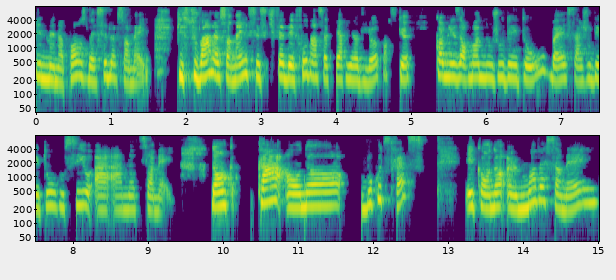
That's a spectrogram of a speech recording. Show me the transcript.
une ménopause, ben, c'est le sommeil. Puis souvent, le sommeil, c'est ce qui fait défaut dans cette période-là parce que comme les hormones nous jouent des tours, ben, ça joue des tours aussi à, notre sommeil. Donc, quand on a beaucoup de stress et qu'on a un mauvais sommeil,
